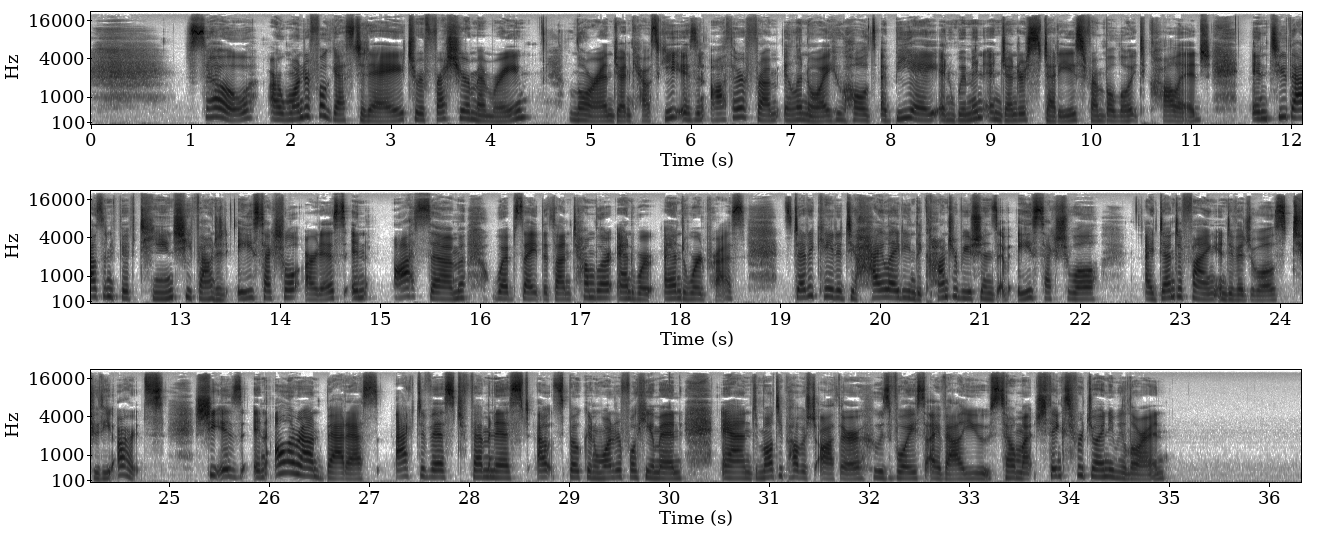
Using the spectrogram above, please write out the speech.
So, our wonderful guest today, to refresh your memory, Lauren Jankowski is an author from Illinois who holds a BA in Women and Gender Studies from Beloit College. In 2015, she founded Asexual Artists, an awesome website that's on Tumblr and, and WordPress. It's dedicated to highlighting the contributions of asexual identifying individuals to the arts. She is an all around badass activist, feminist, outspoken, wonderful human, and multi published author whose voice I value so much. Thanks for joining me, Lauren.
